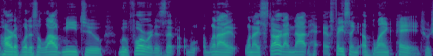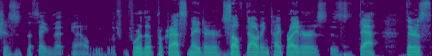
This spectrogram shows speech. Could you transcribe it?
part of what has allowed me to move forward is that when I when I start, I'm not facing a blank page, which is the thing that you know for the procrastinator, self doubting type writer is, is death. There's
